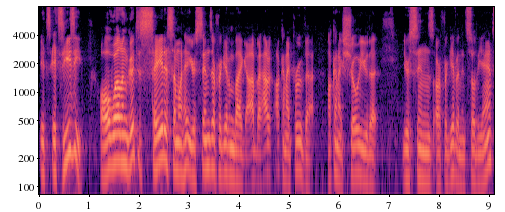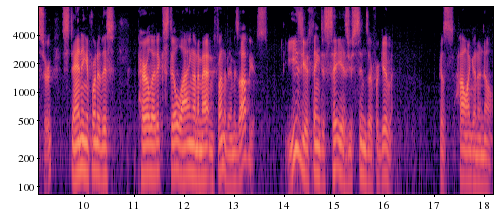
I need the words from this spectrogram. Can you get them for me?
it's, it's easy, all well and good to say to someone, hey, your sins are forgiven by God, but how, how can I prove that? How can I show you that your sins are forgiven? And so the answer, standing in front of this paralytic still lying on a mat in front of him, is obvious. The easier thing to say is, your sins are forgiven. Because how am I going to know?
